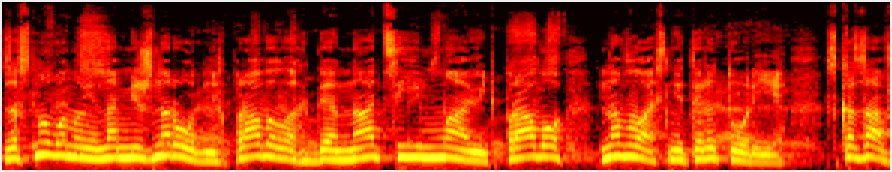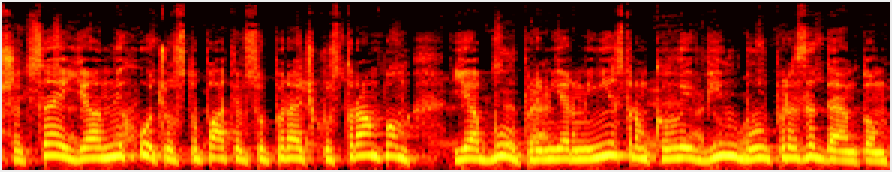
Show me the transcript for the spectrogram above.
заснованої на міжнародних правилах, де нації мають право на власні території. Сказавши це, я не хочу вступати в суперечку з Трампом. Я був прем'єр-міністром, коли він був президентом,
